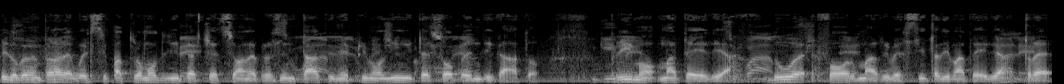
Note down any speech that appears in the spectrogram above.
Qui dobbiamo imparare questi quattro modi di percezione presentati nel primo limite sopra indicato. Primo, materia. Due, forma rivestita di materia. Tre,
